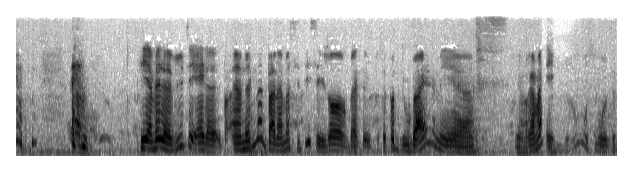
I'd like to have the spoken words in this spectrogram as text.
puis il avait la vue, tu sais, hey, honnêtement, Panama City, c'est genre, ben c'est pas Dubaï, mais euh, il y a vraiment des grosses maudites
